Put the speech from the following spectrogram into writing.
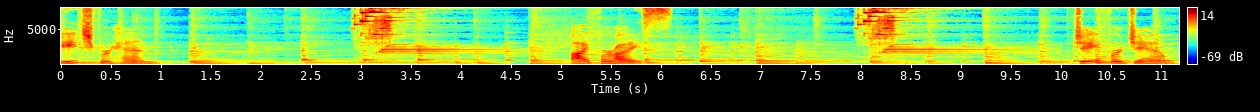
H for hen. I for ice. J for jam.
